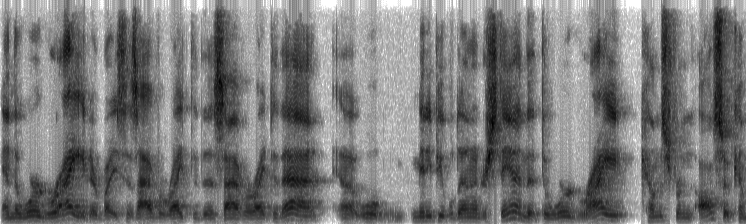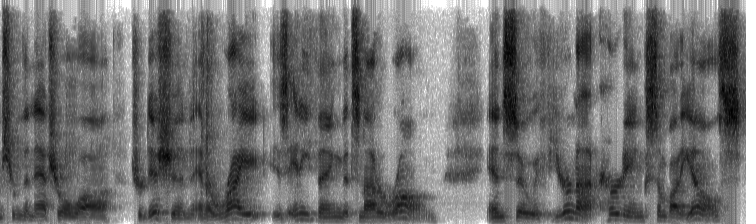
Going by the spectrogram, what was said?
And the word right, everybody says, I have a right to this, I have a right to that. Uh, well, many people don't understand that the word right comes from also comes from the natural law tradition, and a right is anything that's not a wrong. And so if you're not hurting somebody else,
